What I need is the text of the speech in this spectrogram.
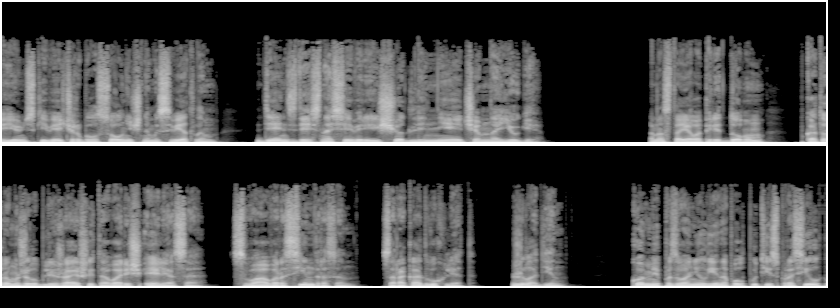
Июньский вечер был солнечным и светлым, день здесь, на севере, еще длиннее, чем на юге. Она стояла перед домом, в котором жил ближайший товарищ Элиаса, Свавар Синдрасен, 42 лет. Жил один. Комми позвонил ей на полпути, спросил,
